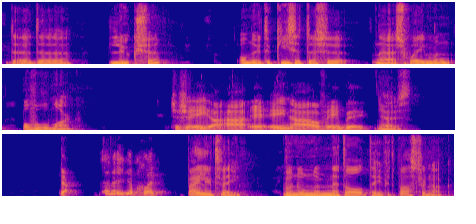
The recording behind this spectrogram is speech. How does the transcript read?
de, de luxe, om nu te kiezen tussen nou, Swayman of Woolmark. Tussen 1A, 1A of 1B. Juist. Ja, nee, je hebt gelijk. Pijler 2. We noemden hem net al David Pasternak.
